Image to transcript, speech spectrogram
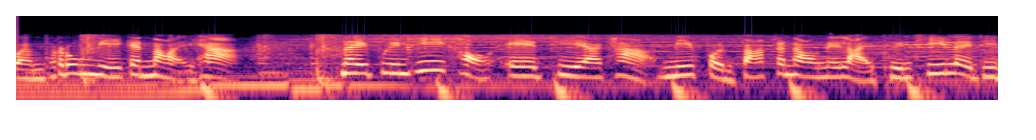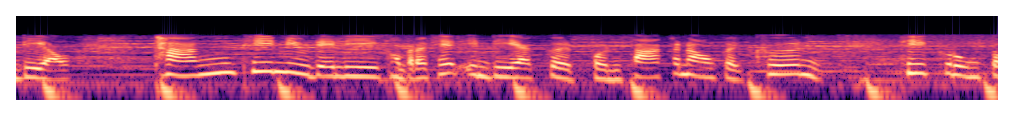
วันพรุ่งนี้กันหน่อยค่ะ ในพื้นที่ของเอเชียค่ะ มีฝนฟ้าขนองในหลายพื้นที่เลยทีเดียว ทั้งที่นิวเดลีของประเทศอินเดียเกิดฝนฟ้าขนองเกิดขึ้น ที่กรุงโต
